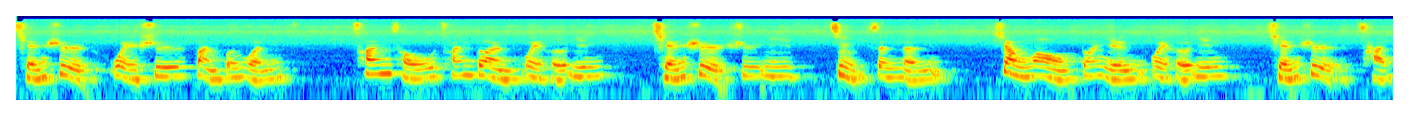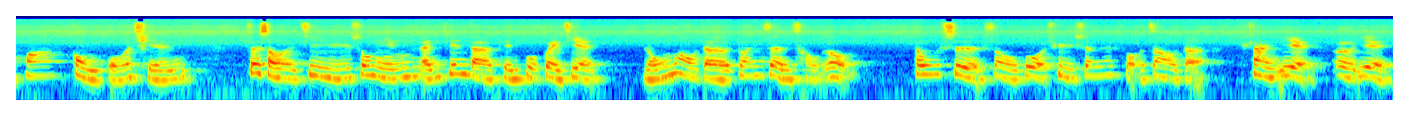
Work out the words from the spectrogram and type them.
前世未施半分文，穿绸穿缎为何因？前世施衣寄生人，相貌端严为何因？”前世采花供佛前，这首寄语说明人间的贫富贵贱、容貌的端正丑陋，都是受过去生所造的善业、恶业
